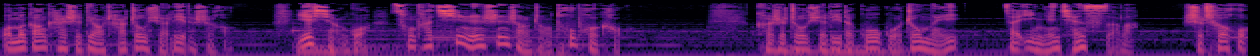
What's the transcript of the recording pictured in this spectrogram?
我们刚开始调查周雪丽的时候，也想过从她亲人身上找突破口。可是周雪丽的姑姑周梅在一年前死了，是车祸。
